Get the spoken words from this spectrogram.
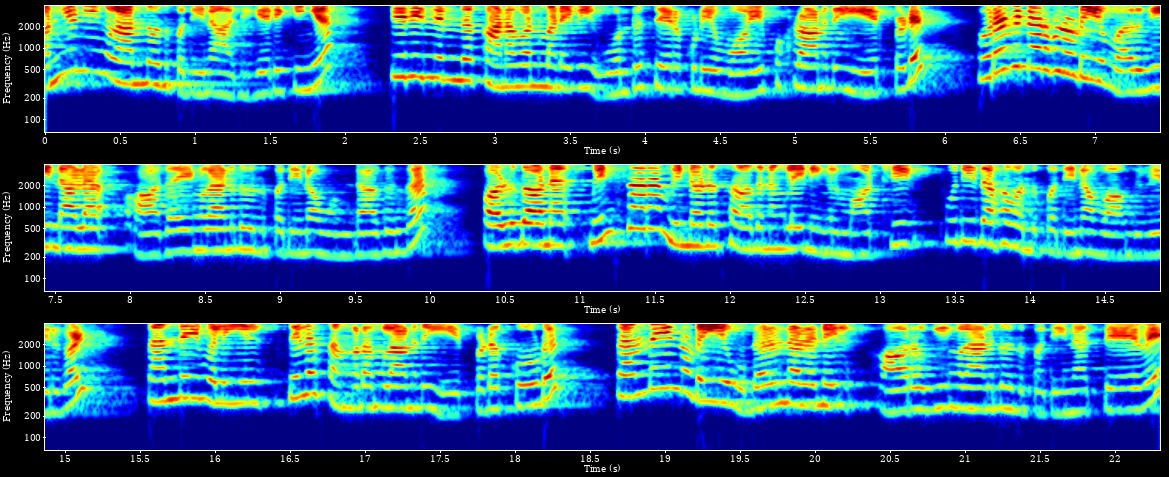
அந்யுன்யங்களானது வந்து பார்த்தீங்கன்னா அதிகரிக்கீங்க. பிரிந்திருந்த கணவன் மனைவி ஒன்று சேரக்கூடிய வாய்ப்புகளானது ஏற்படும் உறவினர்களுடைய வருகையினால ஆதாயங்களானது வந்து பார்த்தீங்கன்னா உண்டாகுங்க. பழுதான மின்சார மின்னணு சாதனங்களை நீங்கள் மாற்றி புதிதாக வந்து பார்த்தீங்கன்னா வாங்குவீர்கள். தந்தை வழியில் சில சங்கடங்களானது ஏற்படக்கூடும். தந்தையினுடைய உடல் நலனில் ஆரோக்கியங்களானது வந்து பார்த்தீங்கன்னா தேவை.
